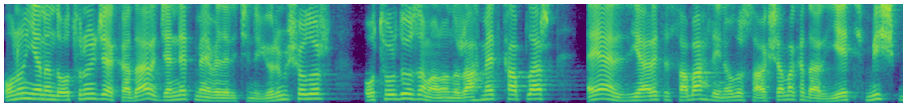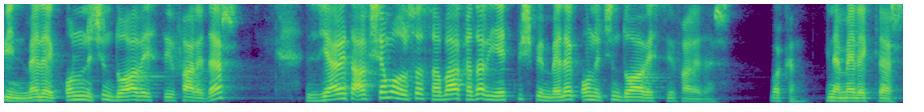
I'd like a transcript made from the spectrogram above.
onun yanında oturuncaya kadar cennet meyveleri içinde yürümüş olur. Oturduğu zaman onu rahmet kaplar. Eğer ziyareti sabahleyin olursa akşama kadar 70 bin melek onun için dua ve istiğfar eder. Ziyareti akşam olursa sabaha kadar 70 bin melek onun için dua ve istiğfar eder. Bakın yine melekler.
